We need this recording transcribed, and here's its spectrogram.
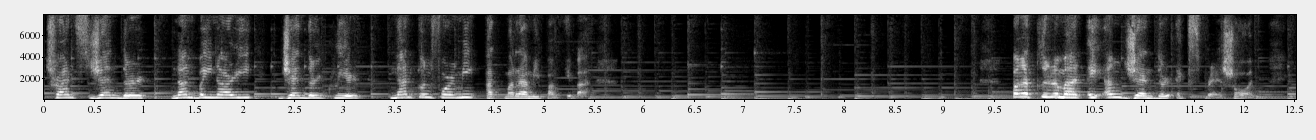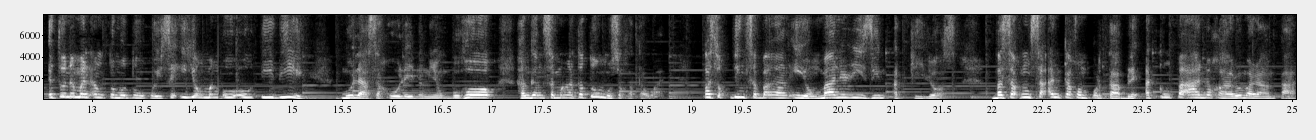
transgender, non-binary, genderqueer, non-conforming at marami pang iba. Pangatlo naman ay ang gender expression. Ito naman ang tumutukoy sa iyong mga OOTD mula sa kulay ng iyong buhok hanggang sa mga tattoo mo sa katawan. Pasok din sa bangang iyong mannerism at kilos. Basta kung saan ka komportable at kung paano ka rumarampa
